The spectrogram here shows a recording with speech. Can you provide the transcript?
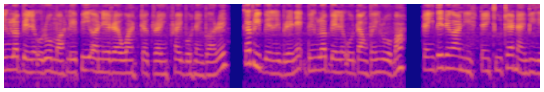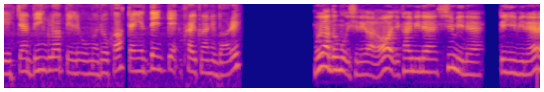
ဘင်္ဂလားပင်လီအိုရိုမှာလေပီအနေရဝန်တဂရိုင်းဖရိုက်ဖို့နိုင်ပါရယ် ကပလီပင်လီဘရနဲ့ဘင်္ဂလားပင်လီအိုတောင်ပိုင်းရိုမှာတိုင်သေးတကနေတိုင်ထူထက်နိုင်ပြီးကကျန်ဘင်္ဂလားပင်လီအိုမှာတော့ခတိုင်ရင်တင့်တင့်ဖရိုက်ထွန်းနိုင်ပါရယ်မွေးရသုံးမှုအရှင်တွေကတော့ရခိုင်ပြည်နယ်ရှမ်းပြည်နယ်ကရင်ပြည်နယ်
